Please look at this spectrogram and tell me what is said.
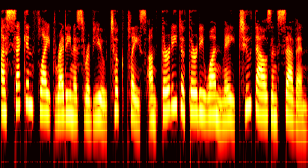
A second flight readiness review took place on 30 to 31 May 2007.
